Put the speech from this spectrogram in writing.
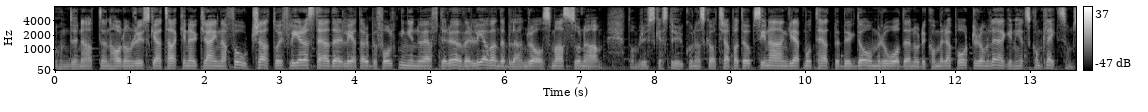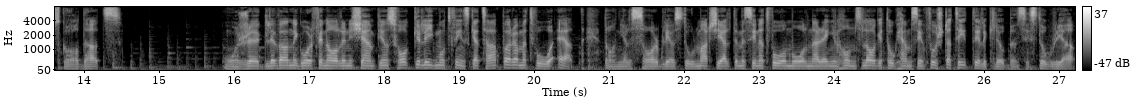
Under natten har de ryska attackerna i Ukraina fortsatt och i flera städer letar befolkningen nu efter överlevande bland rasmassorna. De ryska styrkorna ska ha trappat upp sina angrepp mot tätbebyggda områden och det kommer rapporter om lägenhetskomplex som skadats. Och Rögle vann igår finalen i Champions Hockey League mot finska Tappara med 2-1. Daniel Saar blev stor matchhjälte med sina två mål när Ängelholmslaget tog hem sin första titel i klubbens historia.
